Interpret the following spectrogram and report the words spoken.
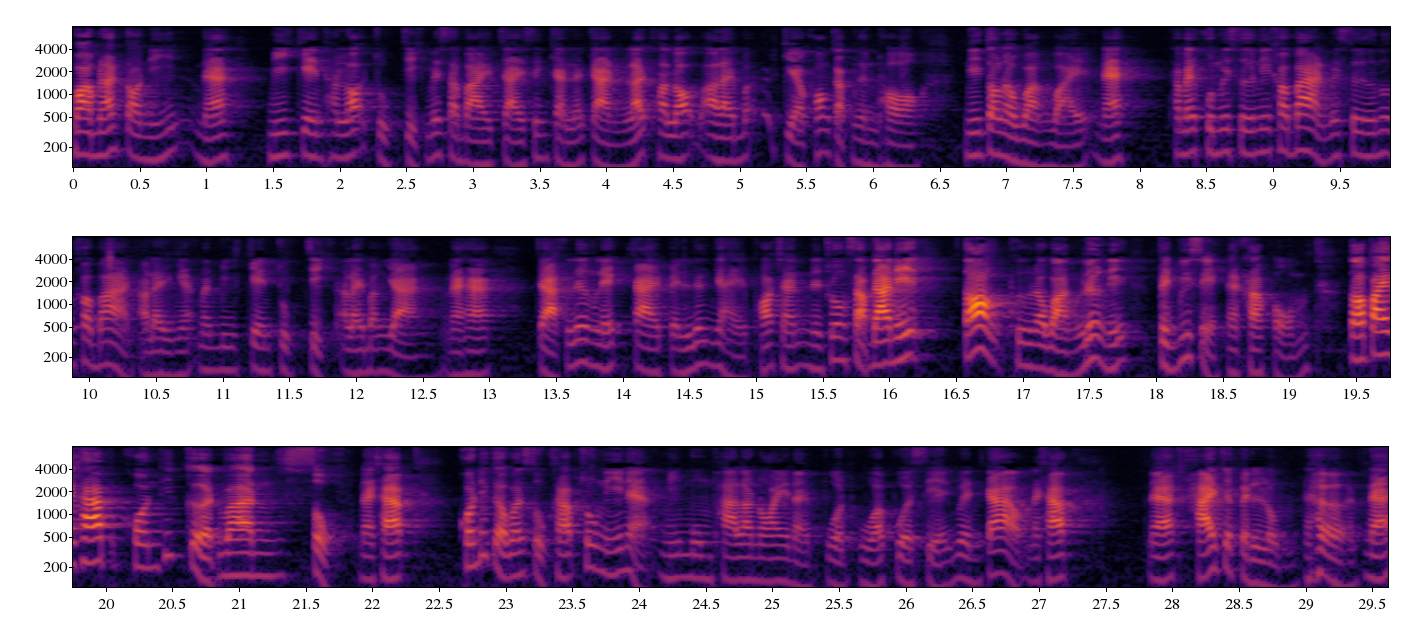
ความรักตอนนี้นะ มีเกณฑ์ทะเลาะจุกจิกไม่สบายใจซึ่งกันและกัน และทะเลาะอะไรเกี่ยวข้องกับเงินทอง นี่ต้องระวังไว้นะทำไมคุณไม่ซื้อนี่เข้าบ้านไม่ซื้อนู่นเข้าบ้านอะไรอย่างเงี้ยมันมีเกณฑ์จุกจิกอะไรบางอย่างนะฮะจากเรื่องเล็กกลายเป็นเรื่องใหญ่ เพราะฉะนั้นในช่วงสัปดาห์นี้ต้องพึงระวังเรื่องนี้เป็นพิเศษนะครับผม ต่อไปครับคนที่เกิดวันศุกร์นะครับ คนที่เกิดวันศุกร์ครับช่วงนี้เนี่ยมีมุมพารานอยหน่อยปวดหัวปวดเสียเวียนก้าวนะครับ นะคล้ายจะเป็นลมเออนะ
